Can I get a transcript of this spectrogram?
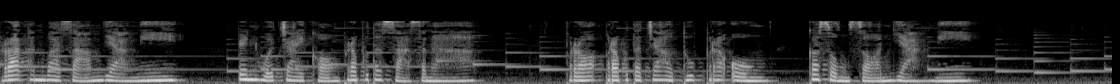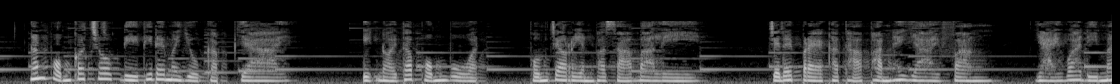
พระท่านว่าสามอย่างนี้ เป็นหัวใจของพระพุทธศาสนา เพราะพระพุทธเจ้าทุกพระองค์ ก็ส่งสอนอย่างนี้งั้นผมก็โชคดีที่ได้มาอยู่กับยาย อีกหน่อยถ้าผมบวช ผมจะเรียนภาษาบาลี จะได้แปลคาถาพันให้ยายฟัง ยายว่าดีไหม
